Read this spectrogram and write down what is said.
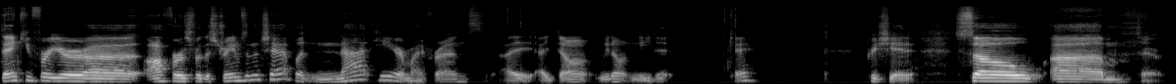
thank you for your uh, offers for the streams in the chat, but not here, my friends. I I don't. We don't need it. Okay. Appreciate it. So, um, Terrible.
